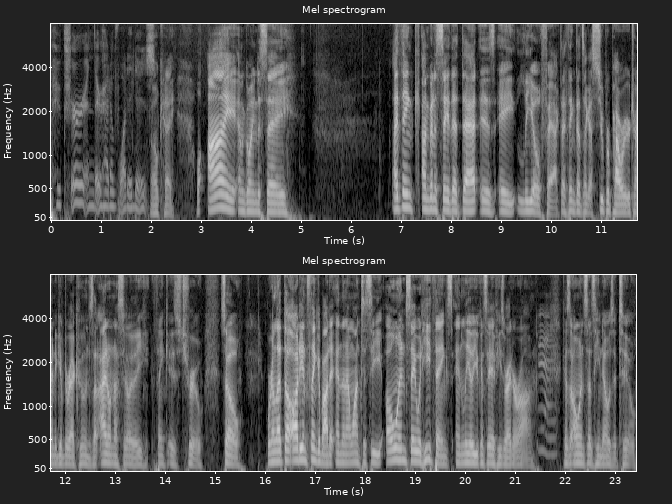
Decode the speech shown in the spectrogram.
picture in their head of what it is. Okay. Well, I am going to say. I think I'm going to say that that is a Leo fact. I think that's like a superpower you're trying to give to raccoons that I don't necessarily think is true. So we're going to let the audience think about it. And then I want to see Owen say what he thinks. And Leo, you can say if he's right or wrong. Because Owen says he knows it too.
